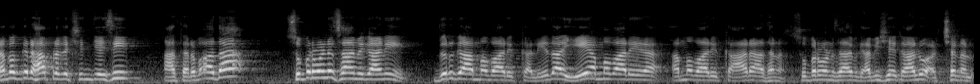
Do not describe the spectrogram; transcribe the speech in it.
నవగ్రహ ప్రదక్షిణ చేసి ఆ తర్వాత సుబ్రహ్మణ్య స్వామి కానీ దుర్గా అమ్మవారి యొక్క లేదా ఏ అమ్మవారి అమ్మవారి యొక్క ఆరాధన సుబ్రహ్మణ్య స్వామికి అభిషేకాలు అర్చనలు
